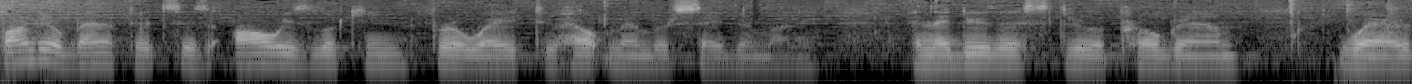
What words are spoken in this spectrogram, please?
Farm Bureau Benefits is always looking for a way to help members save their money. And they do this through a program where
